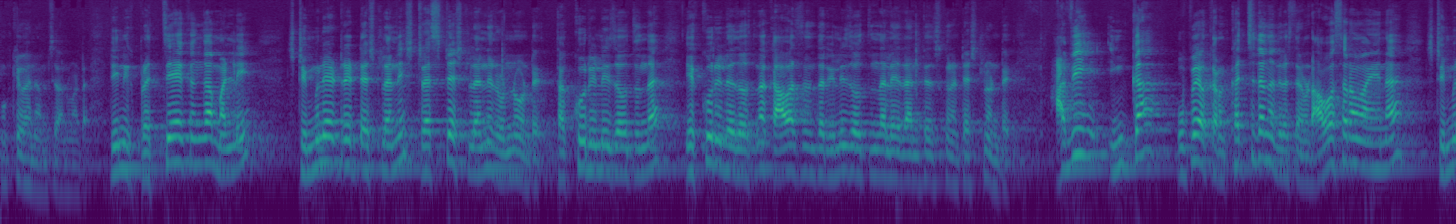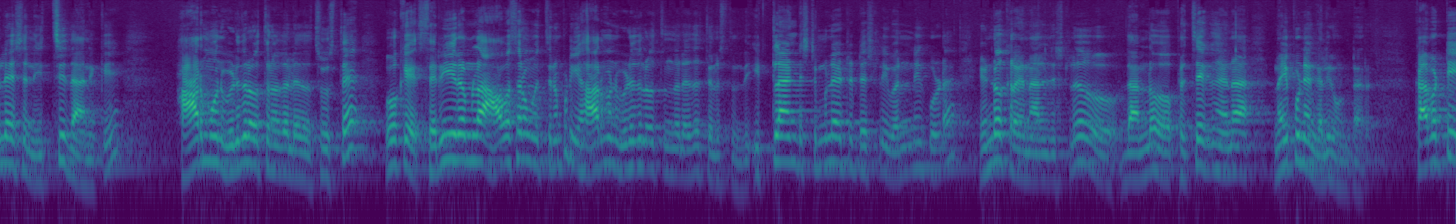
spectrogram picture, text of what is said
ముఖ్యమైన అంశం అనమాట దీనికి ప్రత్యేకంగా మళ్ళీ స్టిమ్యులేటరీ టెస్ట్లని స్ట్రెస్ టెస్ట్లని రెండు ఉంటాయి. తక్కువ రిలీజ్ అవుతుందా ఎక్కువ రిలీజ్ అవుతుందా కావాల్సినంత రిలీజ్ అవుతుందా లేదా అని తెలుసుకునే టెస్ట్లు ఉంటాయి. అవి ఇంకా ఉపయోగకరం ఖచ్చితంగా తెలుస్తాయి అనమాట అవసరమైన స్టిమ్యులేషన్ ఇచ్చి దానికి హార్మోన్ విడుదలవుతున్నదో లేదో చూస్తే ఓకే శరీరంలో అవసరం వచ్చినప్పుడు ఈ హార్మోన్ విడుదలవుతుందో లేదో తెలుస్తుంది. ఇట్లాంటి స్టిమ్యులేటెడ్ టెస్టులు ఇవన్నీ కూడా ఎండోక్రైనాలజిస్టులు దానిలో ప్రత్యేకమైన నైపుణ్యం కలిగి ఉంటారు. కాబట్టి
